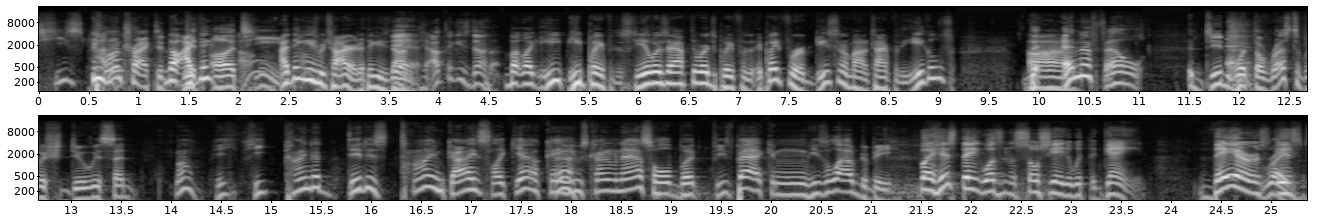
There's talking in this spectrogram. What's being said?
he's contracted No, with I think- a team. I think he's retired. I think he's done. Yeah, I think he's done. But like he he played for the Steelers afterwards. Played for the, he played for a decent amount of time for the Eagles. the Uh, NFL did what the rest of us should do is said, no, he he kind of did his time, guys. Like, yeah, okay, Yeah. he was kind of an asshole, but he's back and he's allowed to be. But his thing wasn't associated with the game. Theirs Right. is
